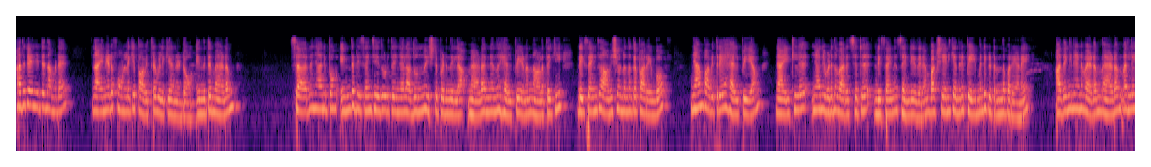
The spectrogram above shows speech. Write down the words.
അത് കഴിഞ്ഞിട്ട് നമ്മുടെ നയനയുടെ ഫോണിലേക്ക് പവിത്ര വിളിക്കുകയാണ് കേട്ടോ. എന്നിട്ട് മാഡം സാറിന് ഞാനിപ്പം എന്ത് ഡിസൈൻ ചെയ്ത് കൊടുത്തു കഴിഞ്ഞാൽ അതൊന്നും ഇഷ്ടപ്പെടുന്നില്ല. മാഡം എന്നെ ഒന്ന് ഹെൽപ്പ് ചെയ്യണം. നാളത്തേക്ക് ഡിസൈൻസ് ആവശ്യമുണ്ടെന്നൊക്കെ പറയുമ്പോൾ ഞാൻ പവിത്രയെ ഹെൽപ്പ് ചെയ്യാം. നൈറ്റിൽ ഞാൻ ഇവിടുന്ന് വരച്ചിട്ട് ഡിസൈൻ സെൻഡ് ചെയ്ത് തരാം. പക്ഷേ എനിക്ക് അതിന് പേയ്മെന്റ് കിട്ടണമെന്ന് പറയണേ. അതെങ്ങനെയാണ് മാഡം മാഡം അല്ലേ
